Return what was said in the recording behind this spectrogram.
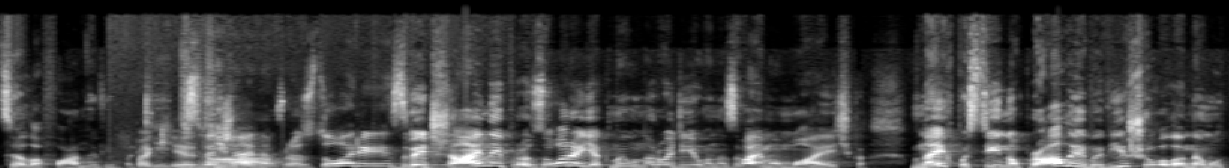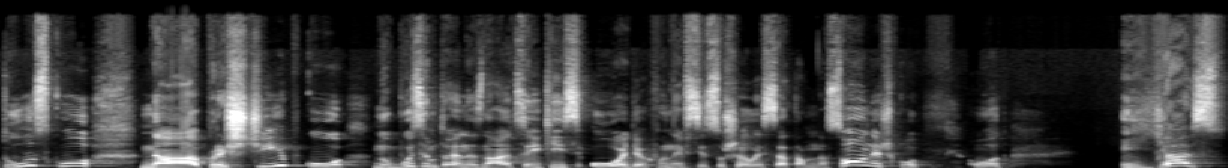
целофанові пакети. Пакети. Звичайно, прозорі. Звичайний прозорий, як ми у народі його називаємо маєчка. Вона їх постійно прала і вивішувала на мотузку, на прищіпку. Ну, буцімто, я не знаю, це якийсь одяг. Вони всі сушилися там на сонечку. От. І я з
